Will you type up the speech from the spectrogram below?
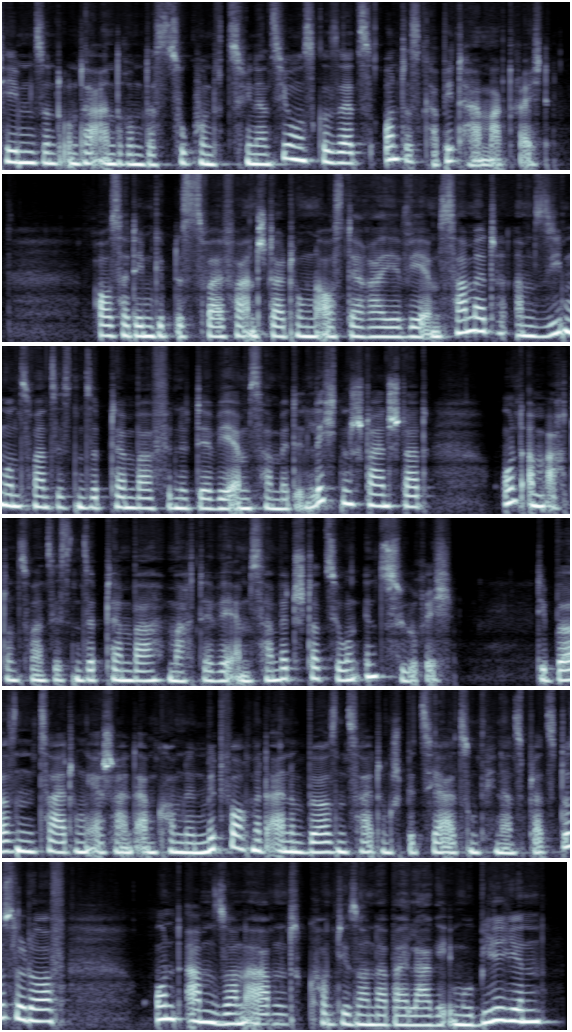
Themen sind unter anderem das Zukunftsfinanzierungsgesetz und das Kapitalmarktrecht. Außerdem gibt es zwei Veranstaltungen aus der Reihe WM Summit. Am 27. September findet der WM Summit in Liechtenstein statt und am 28. September macht der WM Summit Station in Zürich. Die Börsenzeitung erscheint am kommenden Mittwoch mit einem Börsenzeitung-Spezial zum Finanzplatz Düsseldorf und am Sonnabend kommt die Sonderbeilage Immobilien.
